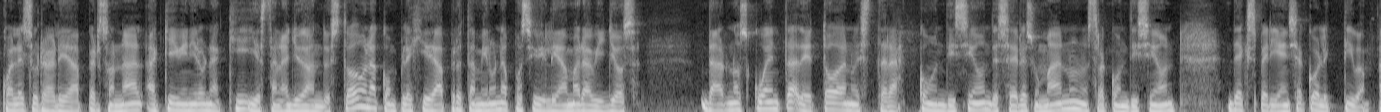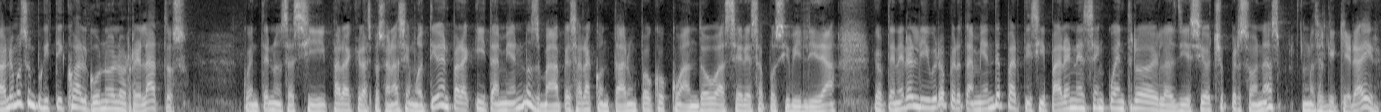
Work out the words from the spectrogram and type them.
¿Cuál es su realidad personal? ¿A qué vinieron aquí y están ayudando? Es toda una complejidad, pero también una posibilidad maravillosa darnos cuenta de toda nuestra condición de seres humanos, nuestra condición de experiencia colectiva. Hablemos un poquitico de alguno de los relatos. Cuéntenos así para que las personas se motiven para, y también nos va a empezar a contar un poco cuándo va a ser esa posibilidad de obtener el libro, pero también de participar en ese encuentro de las 18 personas, más el que quiera ir.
